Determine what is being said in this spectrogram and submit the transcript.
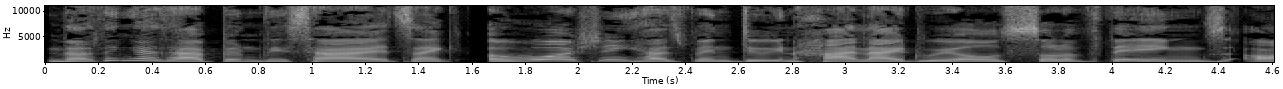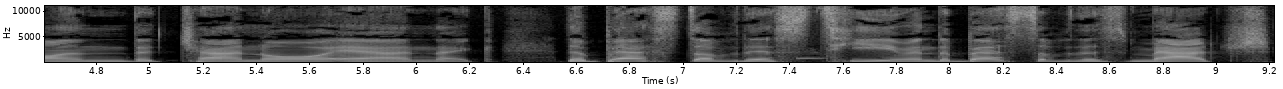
nothing has happened besides like Overwatch League has been doing highlight reels sort of things on the channel and like the best of this team and the best of this match,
